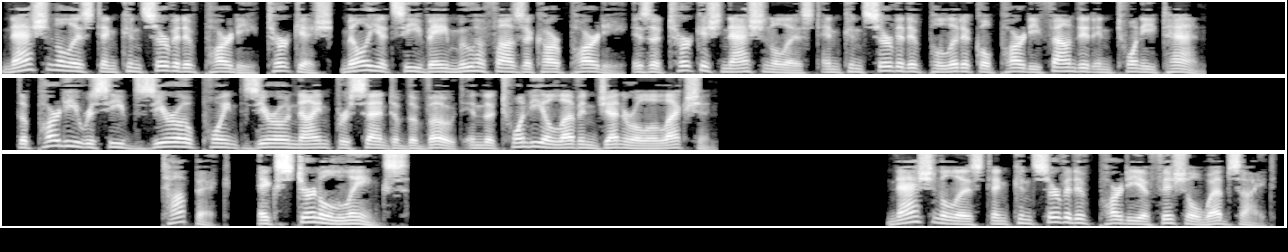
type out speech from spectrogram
Nationalist and Conservative Party Turkish, Milliyetçi ve Muhafazakar Party is a Turkish nationalist and conservative political party founded in 2010. The party received 0.09% of the vote in the 2011 general election. External links Nationalist and Conservative Party official website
